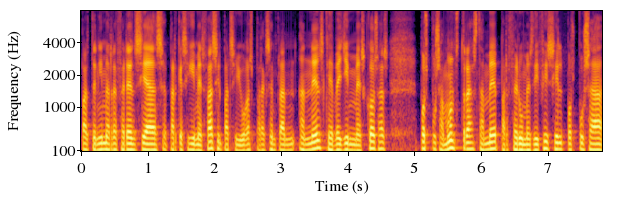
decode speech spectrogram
per tenir més referències, perquè sigui més fàcil, per si jugues, per exemple, amb, amb nens que vegin més coses, pots posar monstres també per fer-ho més difícil, pots posar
